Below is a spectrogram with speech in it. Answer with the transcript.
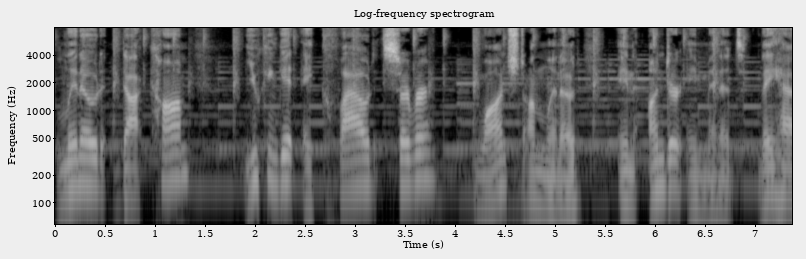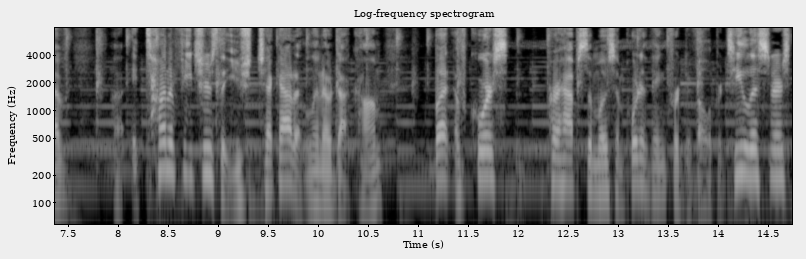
Linode.com. You can get a cloud server launched on Linode in under a minute. They have uh, a ton of features that you should check out at Linode.com. But of course, perhaps the most important thing for Developer Tea listeners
